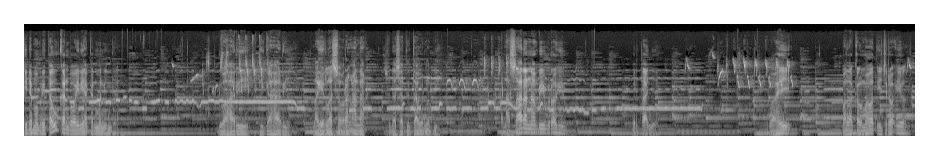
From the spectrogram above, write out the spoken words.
Tidak memberitahukan bahwa ini akan meninggal. Dua hari, tiga hari, lahirlah seorang anak sudah satu tahun lebih. Penasaran Nabi Ibrahim bertanya, Wahai Malakal Maut Ijrail,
